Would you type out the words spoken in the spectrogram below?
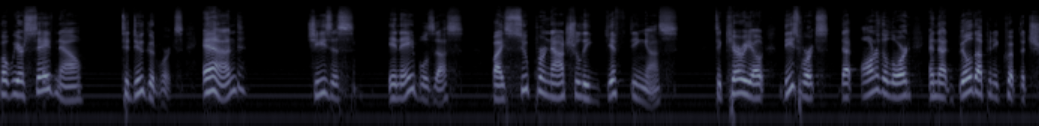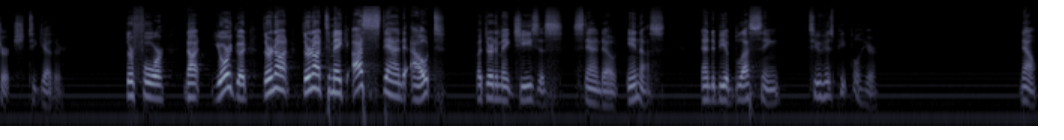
but we are saved now to do good works. And Jesus enables us by supernaturally gifting us to carry out these works that honor the Lord and that build up and equip the church together. Therefore, not your good. They're not, they're not to make us stand out, but they're to make Jesus stand out in us and to be a blessing to his people here. Now,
